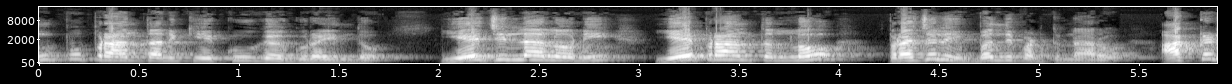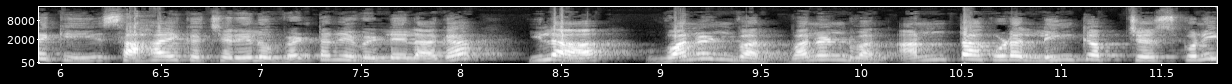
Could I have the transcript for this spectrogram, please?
ముప్పు ప్రాంతానికి ఎక్కువగా గురైందో ఏ జిల్లాలోని ఏ ప్రాంతంలో ప్రజలు ఇబ్బంది పడుతున్నారు. అక్కడికి సహాయక చర్యలు వెంటనే వెళ్ళేలాగా ఇలా one and one one and one అంతా కూడా లింకప్ చేసుకొని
